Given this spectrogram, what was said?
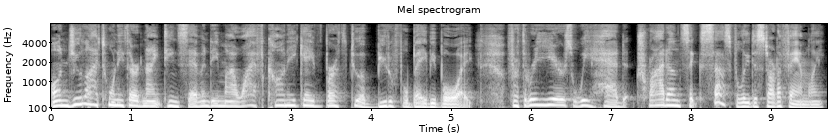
On July 23, 1970, my wife Connie gave birth to a beautiful baby boy. For three years, we had tried unsuccessfully to start a family,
